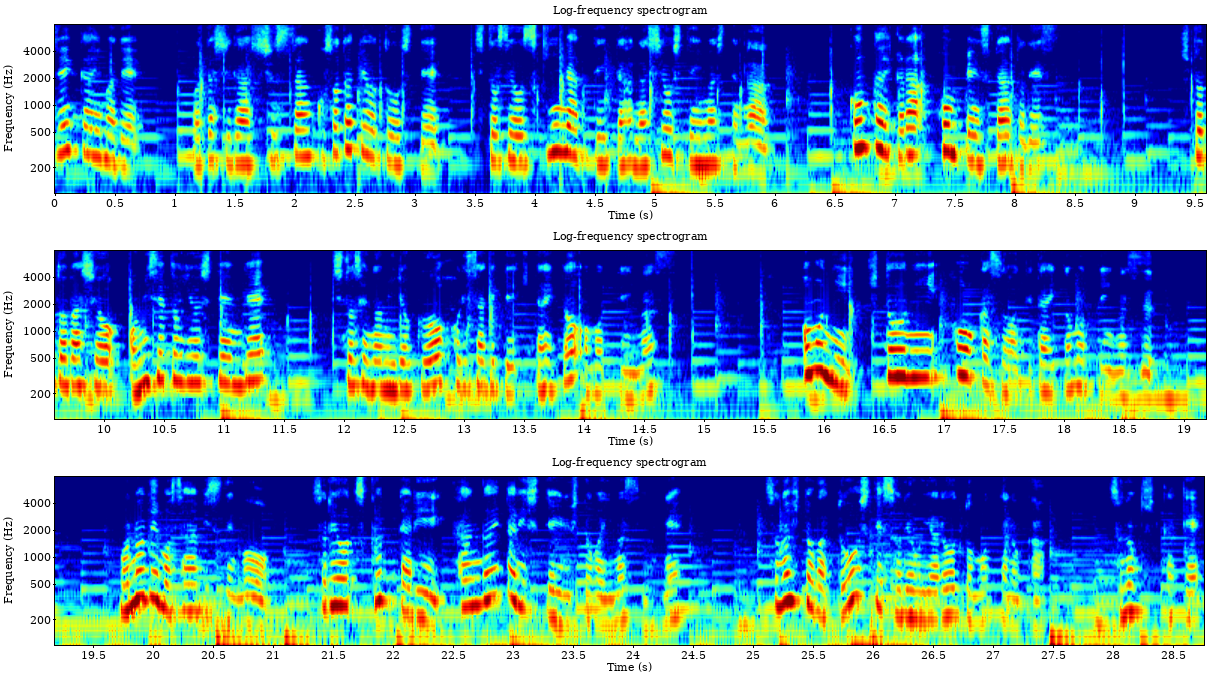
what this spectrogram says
前回まで私が出産子育てを通して千歳を好きになっていった話をしていましたが今回から本編スタートです。人と場所お店という視点で千歳の魅力を掘り下げていきたいと思っています。主に人にフォーカスを当てたいと思っています。物でもサービスでもそれを作ったり考えたりしている人がいますよね。その人がどうしてそれをやろうと思ったのかそのきっかけ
